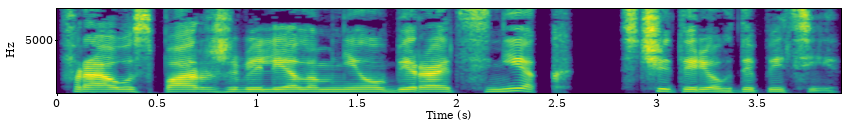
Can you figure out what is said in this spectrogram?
Фрау Спаржа велела мне убирать снег с четырех до пяти».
